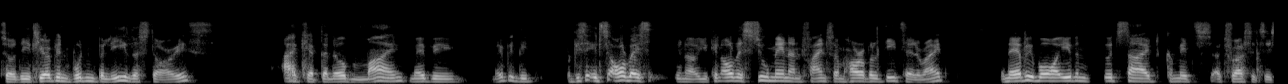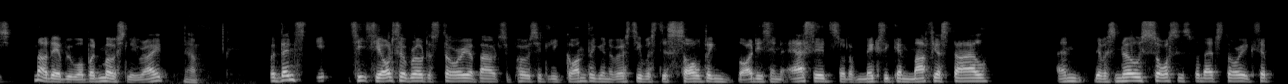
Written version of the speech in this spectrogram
so the Ethiopian wouldn't believe the stories. I kept an open mind. Maybe maybe the because it's always you know you can always zoom in and find some horrible detail right in every war even good side commits atrocities not every war but mostly right yeah but then she, she also wrote a story about supposedly Gondar University was dissolving bodies in acid, sort of Mexican mafia style. And there was no sources for that story except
